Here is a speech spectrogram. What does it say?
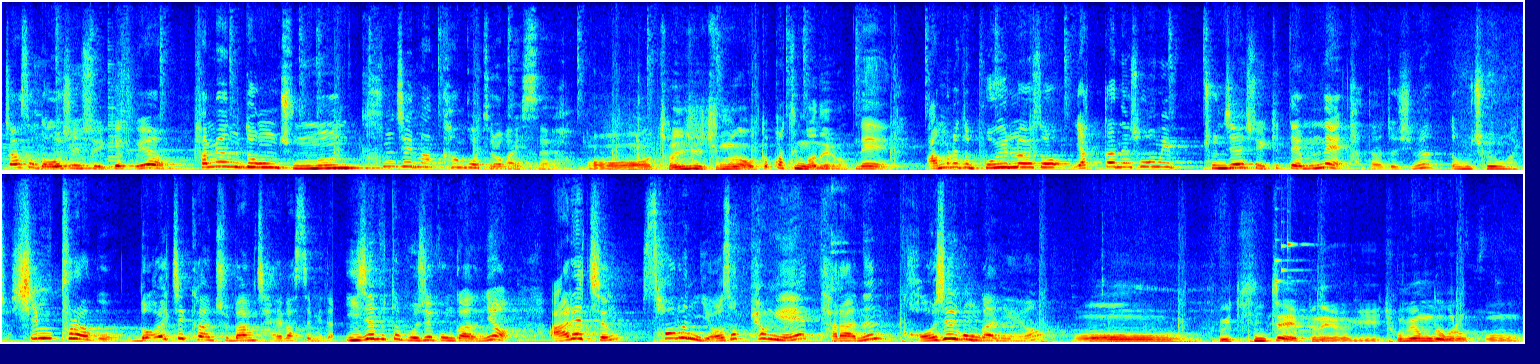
짜서 넣으실 수 있겠고요. 하면동 중문 큼지막한 거 들어가 있어요. 어 전실 중문하고 똑같은 거네요. 네, 아무래도 보일러에서 약간의 소음이 존재할 수 있기 때문에 닫아두시면 너무 조용하죠. 심플하고 널찍한 주방 잘 봤습니다. 이제부터 보실 공간은요, 아래층 36평에 달하는 거실 공간이에요. 오 여기 진짜 예쁘네요 여기 조명도 그렇고.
